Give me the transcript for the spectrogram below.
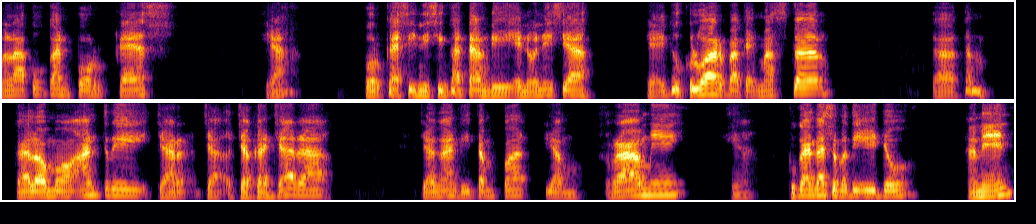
melakukan forecast, ya, forecast ini singkatan di Indonesia, yaitu keluar pakai masker, kalau mau antri jaga jarak, jangan di tempat yang ramai, ya. Bukankah seperti itu? Amin.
